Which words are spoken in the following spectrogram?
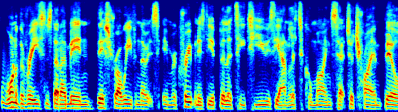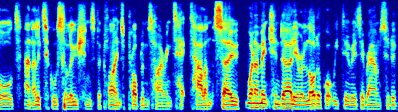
one of the reasons that I'm in this role, even though it's in recruitment, is the ability to use the analytical mindset to try and build analytical solutions for clients' problems hiring tech talent. So, when I mentioned earlier, a lot of what we do is around sort of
